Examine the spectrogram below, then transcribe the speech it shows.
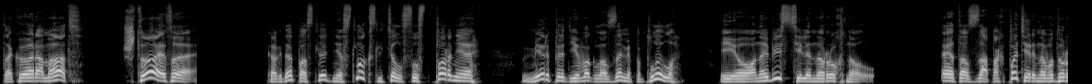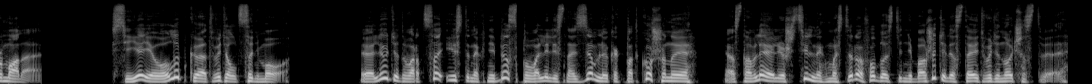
«Такой аромат! Что это?» Когда последний слог слетел с уст парня, мир перед его глазами поплыл, и он обессиленно рухнул. «Это запах потерянного дурмана!» Сияя улыбкой, ответил Циньмо. Э, люди Дворца Истинных Небес повалились на землю, как подкошенные, оставляя лишь сильных мастеров области небожителя стоять в одиночестве.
